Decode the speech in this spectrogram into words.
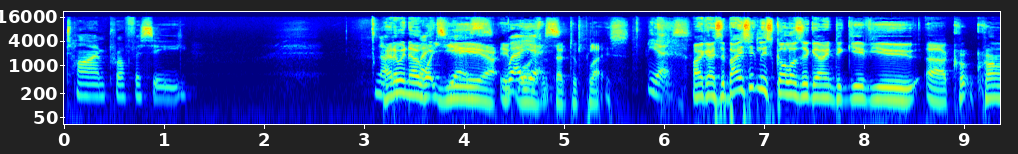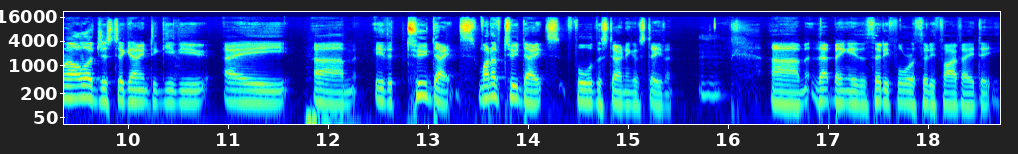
time prophecy? No, How do we know what year yes. it Well, was yes. that that took place? yes. Okay, so basically, scholars are going to give you, uh, chro- chronologists are going to give you a um, either two dates, one of two dates for the stoning of Stephen. Um, that being either 34 or 35 AD,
